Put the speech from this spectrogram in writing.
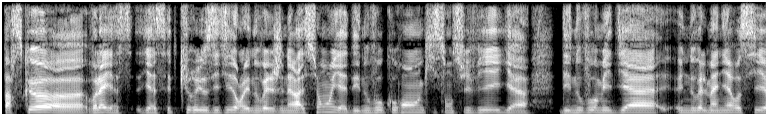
parce que voilà, il y a, y a, cette curiosité dans les nouvelles générations, il y a des nouveaux courants qui sont suivis, il y a des nouveaux médias, une nouvelle manière aussi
